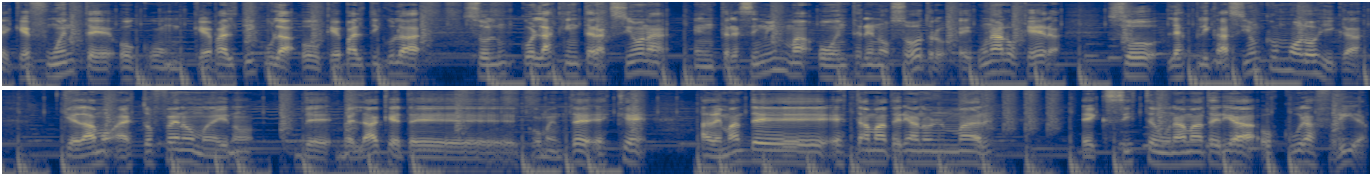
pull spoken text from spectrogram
de qué fuente o con qué partícula o qué partículas son con las que interacciona entre sí misma o entre nosotros. Es una loquera. So, la explicación cosmológica que damos a estos fenómenos, de verdad que te comenté, es que además de esta materia normal, existe una materia oscura fría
